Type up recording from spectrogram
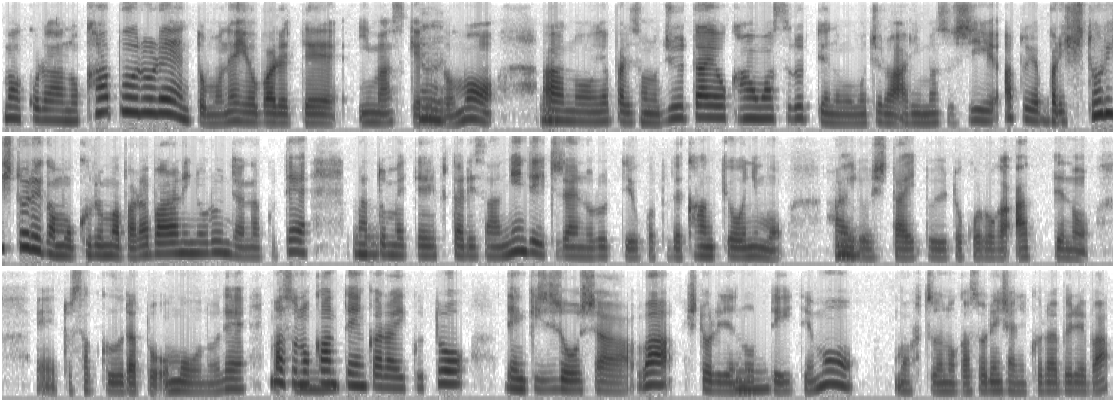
まあこれはあのカープールレーンともね呼ばれていますけれども、うん。あのやっぱりその渋滞を緩和するっていうのももちろんありますしあとやっぱり一人一人がもう車バラバラに乗るんじゃなくてまとめて2人3人で1台乗るっていうことで環境にも配慮したいというところがあっての、えー、と策だと思うので、まあ、その観点からいくと、電気自動車は1人で乗っていても、まあ、普通のガソリン車に比べれば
